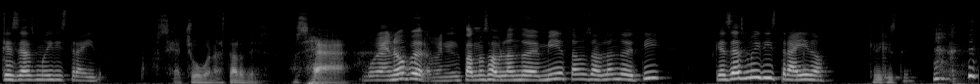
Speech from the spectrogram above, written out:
Que seas muy distraído. O sea, Chu, buenas tardes. O sea, Bueno, pero no estamos hablando de mí, estamos hablando de ti. Que seas muy distraído. ¿qué dijiste?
